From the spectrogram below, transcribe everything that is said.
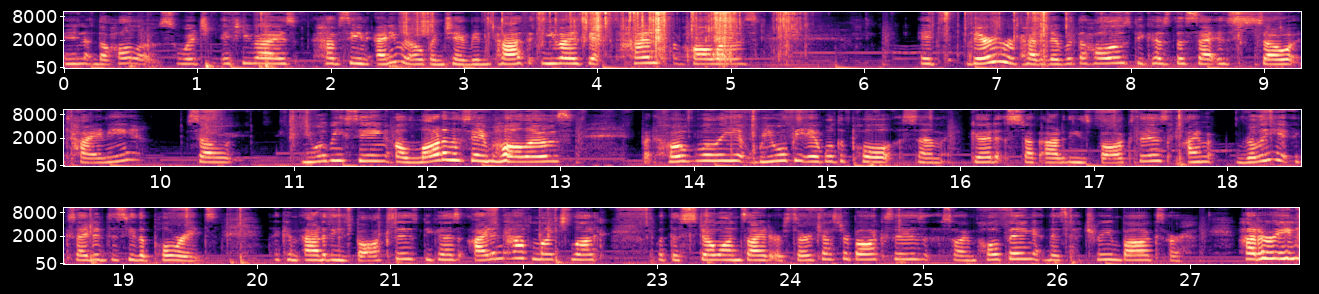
in the hollows, which if you guys have seen anyone open Champion's Path, you guys get tons of hollows. It's very repetitive with the hollows because the set is so tiny. So you will be seeing a lot of the same hollows but hopefully we will be able to pull some good stuff out of these boxes. I'm really excited to see the pull rates that come out of these boxes because I didn't have much luck with the Stow on Side or Circhester boxes. So I'm hoping this Hatterene box or Hatterene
